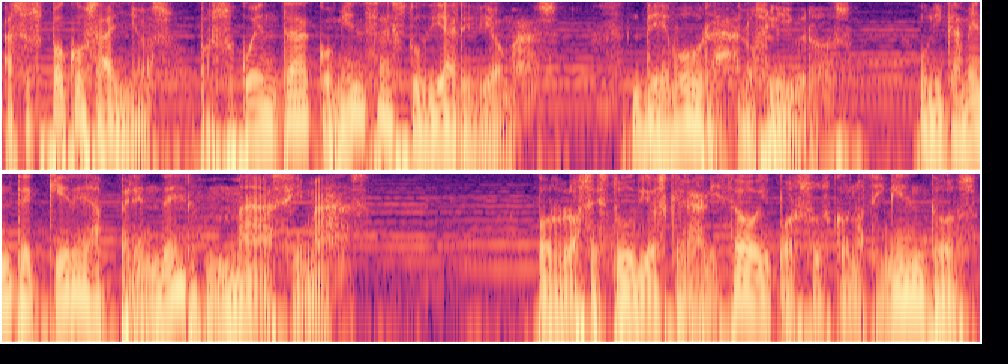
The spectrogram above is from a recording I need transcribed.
A sus pocos años, por su cuenta, comienza a estudiar idiomas. Devora los libros. Únicamente quiere aprender más y más. por los estudios que realizó y por sus conocimientos,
